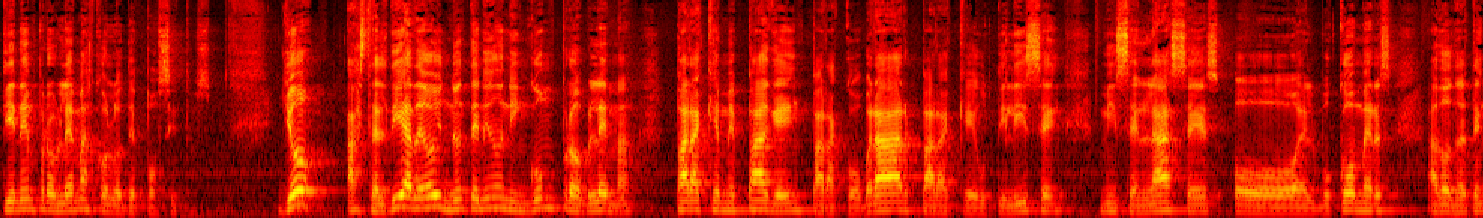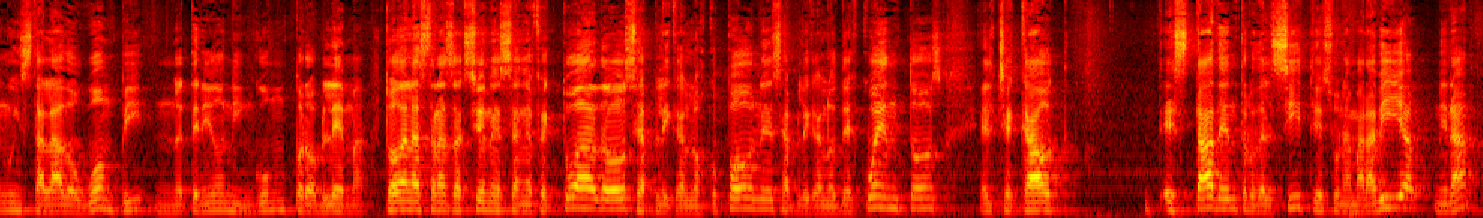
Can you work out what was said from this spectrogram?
tienen problemas con los depósitos. Yo hasta el día de hoy no he tenido ningún problema para que me paguen, para cobrar, para que utilicen mis enlaces o el WooCommerce a donde tengo instalado Wompi. No he tenido ningún problema. Todas las transacciones se han efectuado, se aplican los cupones, se aplican los descuentos, el checkout está dentro del sitio, es una maravilla. Mira,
